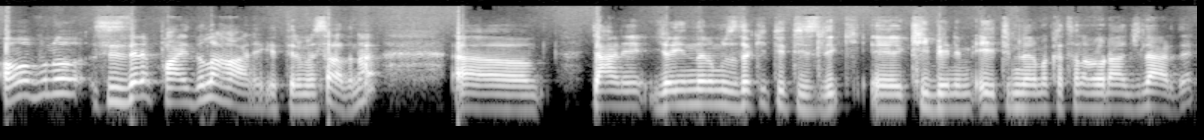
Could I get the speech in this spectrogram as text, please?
Ama bunu sizlere faydalı hale getirmesi adına e, yani yayınlarımızdaki titizlik e, ki benim eğitimlerime katılan öğrenciler de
